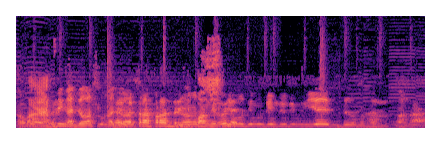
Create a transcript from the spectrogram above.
apaan sih nggak jelas lu nggak jelas transferan dari Lu Jepang gitu kan ya? diem, diem, diem, diem. iya itu benar nah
